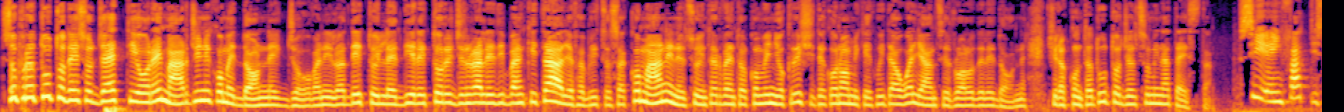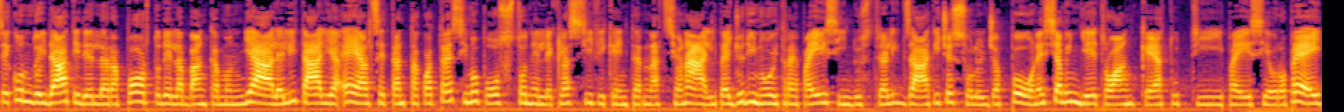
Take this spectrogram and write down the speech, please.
soprattutto dei soggetti ora ai margini come donne e giovani. Lo ha detto il direttore generale di Banca Italia, Fabrizio Saccomani, nel suo intervento al convegno Crescita Economica, Equità e Uguaglianza, il ruolo delle donne. Ci racconta tutto Gelsomina Testa. Sì, e infatti secondo i dati del rapporto della Banca Mondiale l'Italia è al 74 posto nelle classifiche internazionali, peggio di noi tra i paesi industrializzati c'è solo il Giappone, siamo indietro anche a tutti i paesi europei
